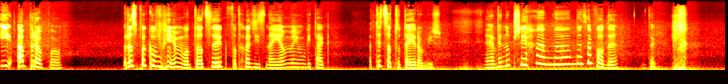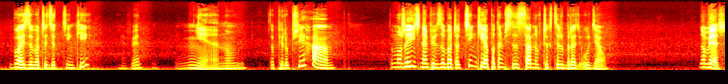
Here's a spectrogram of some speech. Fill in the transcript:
I a propos, rozpakowuję motocykl, podchodzi znajomy i mówi tak, a ty co tutaj robisz? Ja mówię, no przyjechałam na, na zawody. Tak. Byłaś zobaczyć odcinki? Ja mówię, nie, no dopiero przyjechałam. To może idź najpierw zobacz odcinki, a potem się zastanów, czy chcesz brać udział. No wiesz,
